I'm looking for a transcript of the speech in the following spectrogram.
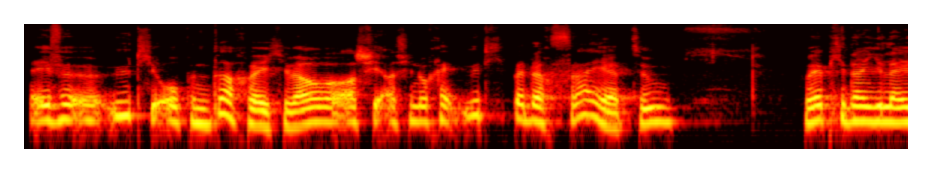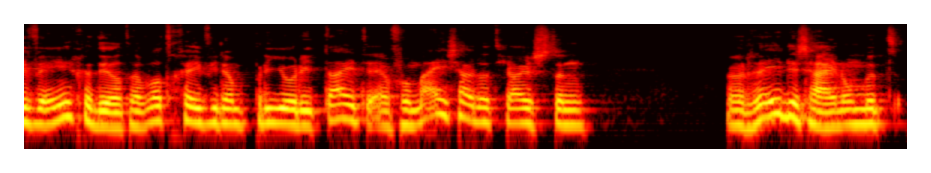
even een uurtje op een dag, weet je wel. Als je, als je nog geen uurtje per dag vrij hebt, hoe, hoe heb je dan je leven ingedeeld en wat geef je dan prioriteiten? En voor mij zou dat juist een, een reden zijn om, het,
